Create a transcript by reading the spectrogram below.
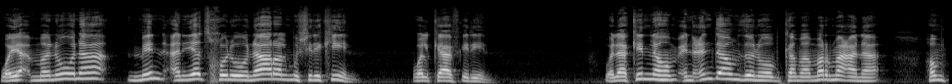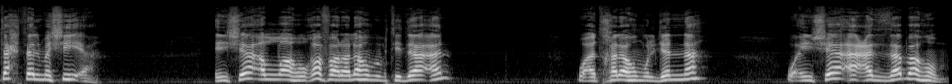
ويأمنون من أن يدخلوا نار المشركين والكافرين. ولكنهم إن عندهم ذنوب كما مر معنا هم تحت المشيئة. إن شاء الله غفر لهم ابتداء وأدخلهم الجنة وإن شاء عذبهم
